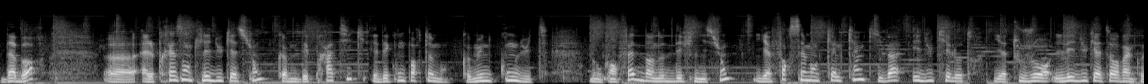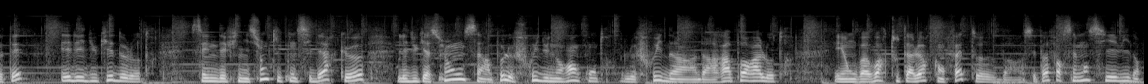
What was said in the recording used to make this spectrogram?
D'abord, euh, elle présente l'éducation comme des pratiques et des comportements, comme une conduite. Donc en fait, dans notre définition, il y a forcément quelqu'un qui va éduquer l'autre. Il y a toujours l'éducateur d'un côté et l'éduqué de l'autre. C'est une définition qui considère que l'éducation, c'est un peu le fruit d'une rencontre, le fruit d'un rapport à l'autre. Et on va voir tout à l'heure qu'en fait, euh, ben, c'est pas forcément si évident.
